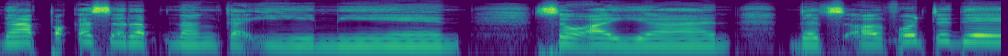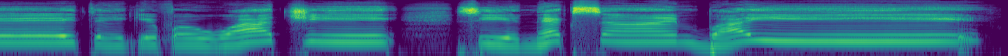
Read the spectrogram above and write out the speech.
Napakasarap ng kainin. So, ayan. That's all for today. Thank you for watching. See you next time. Bye!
